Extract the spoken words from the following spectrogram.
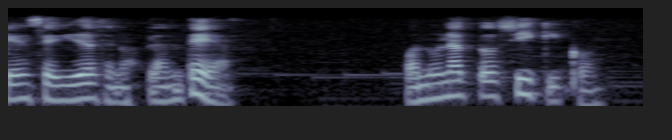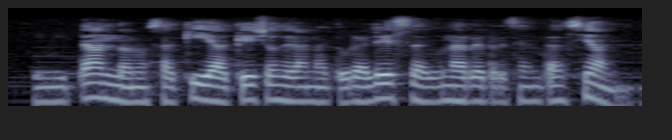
que enseguida se nos plantea. Cuando un acto psíquico, imitándonos aquí a aquellos de la naturaleza de una representación,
